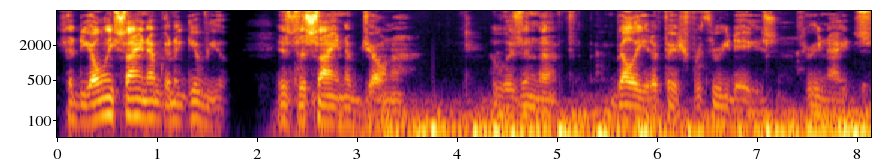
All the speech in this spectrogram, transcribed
said, The only sign I'm going to give you is the sign of Jonah, who was in the belly of the fish for three days, three nights.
